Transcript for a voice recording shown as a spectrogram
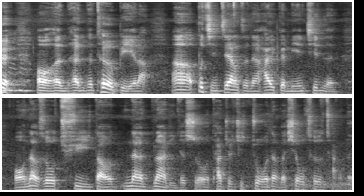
哦，很很很特别啦。啊，不仅这样子呢，还有一个年轻人。哦，那个时候去到那那里的时候，他就去做那个修车厂的，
